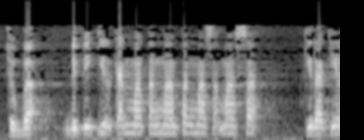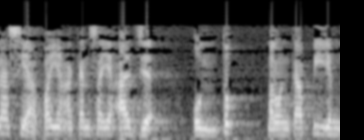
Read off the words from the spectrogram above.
Coba dipikirkan matang-matang masa-masa kira-kira siapa yang akan saya ajak untuk melengkapi yang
